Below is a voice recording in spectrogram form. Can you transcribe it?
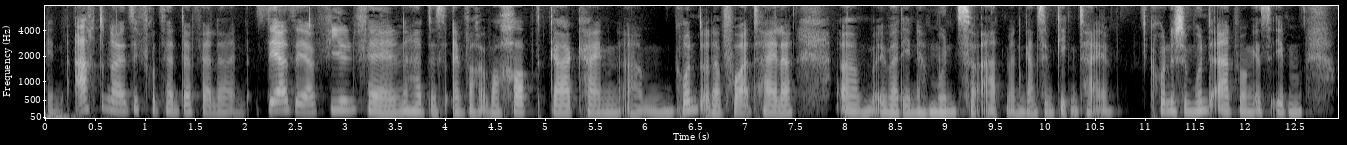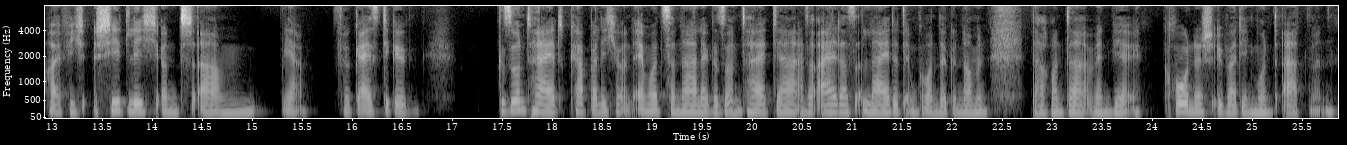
in 98 Prozent der Fälle, in sehr, sehr vielen Fällen, hat es einfach überhaupt gar keinen ähm, Grund oder Vorteile, ähm, über den Mund zu atmen. Ganz im Gegenteil. Chronische Mundatmung ist eben häufig schädlich und ähm, ja, für geistige Gesundheit, körperliche und emotionale Gesundheit, ja, also all das leidet im Grunde genommen darunter, wenn wir chronisch über den Mund atmen.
